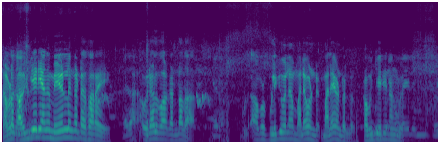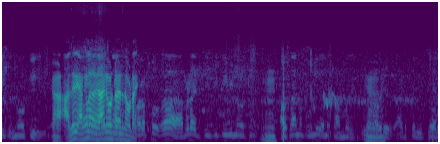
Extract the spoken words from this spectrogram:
നമ്മളെ കവിഞ്ചേരി അങ്ങ് മേളിലും കണ്ടേ സാറേ. ഒരാൾ കണ്ടതാ? അപ്പോൾ പുളിക്ക് വല്ല മല ഉണ്ട് മലയുണ്ടല്ലോ കവിഞ്ചേരി അത് ഞങ്ങൾ ഞാനും ഉണ്ടായിരുന്നു അവിടെ. അവിടെ സി സി ടി വി നോക്കി അവസാനം പുള്ളി തന്നെ സമ്മതിച്ചു. അവർ അടുത്ത വീട്ടുകാർ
